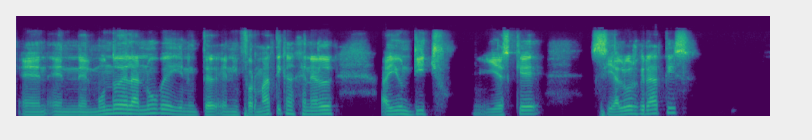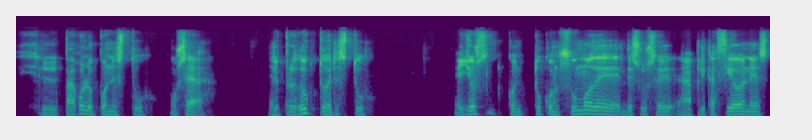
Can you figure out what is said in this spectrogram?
En, el mundo de la nube y en, informática en general hay un dicho, y es que si algo es gratis, el pago lo pones tú. O sea, el producto eres tú. Ellos con tu consumo de, sus eh, aplicaciones,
